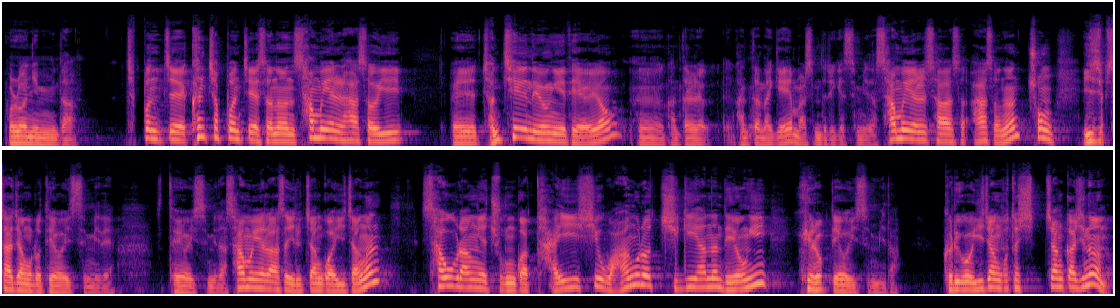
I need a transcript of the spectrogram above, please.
본론입니다. 첫 번째, 큰 첫 번째에서는 사무엘 하서의 예, 전체의 내용에 대하여 어, 간단, 간단 하게 말씀드리겠습니다. 사무엘 하서는 총 24장으로 되어 있습니다. 되어 있습니다. 사무엘 하서 1장과 2장은 사울 왕의 죽음과 다윗이 왕으로 즉위하는 내용이 기록되어 있습니다. 그리고 2장부터 10장까지는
